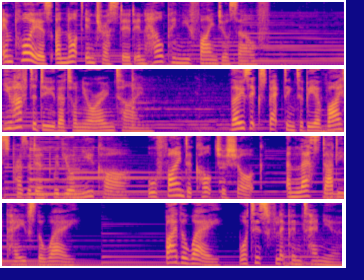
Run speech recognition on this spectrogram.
Employers are not interested in helping you find yourself. You have to do that on your own time. Those expecting to be a vice president with your new car will find a culture shock unless daddy paves the way. By the way, what is flippin' tenure?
